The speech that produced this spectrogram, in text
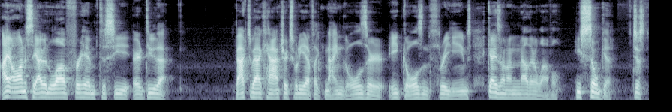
I honestly, I would love for him to see or do that. Back to back hat tricks. What do you have? Like nine goals or eight goals in three games? Guy's on another level. He's so good. Just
